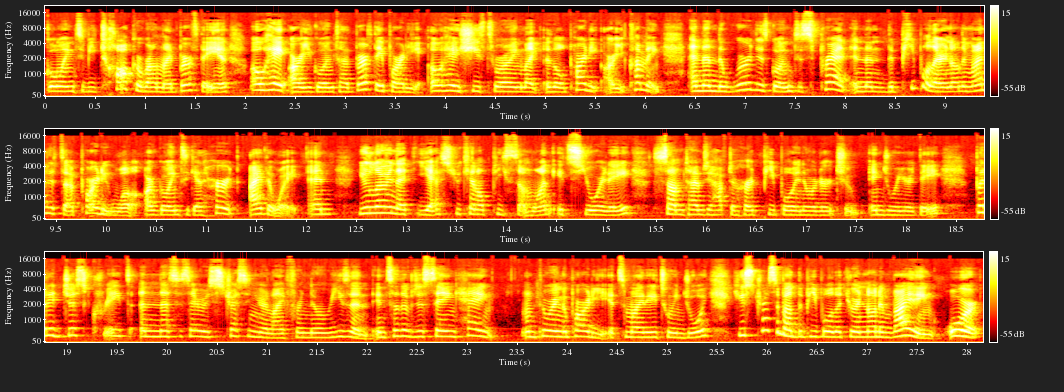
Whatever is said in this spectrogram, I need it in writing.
going to be talk around my birthday and oh hey are you going to that birthday party? Oh hey she's throwing like a little party. Are you coming? And then the word is going to spread and then the people that are not invited to that party well are going to get hurt either way. And you learn that yes you cannot please someone. It's your day. Sometimes you have to hurt people in order to enjoy your day. But it just creates unnecessary stress in your life for no reason. Instead of just saying hey i'm throwing a party. It's my day to enjoy you stress about the people that you're not inviting or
